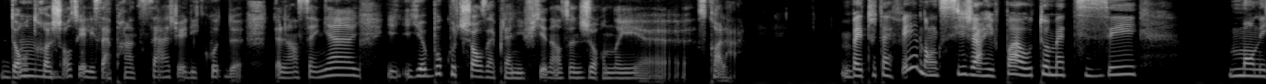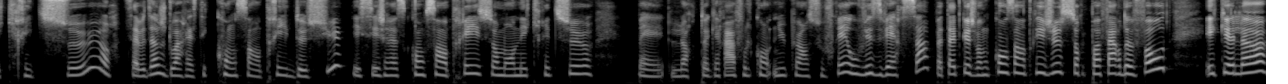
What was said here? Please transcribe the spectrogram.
d'autres Mm. choses. Il y a les apprentissages, il y a l'écoute de, de l'enseignant. Il, il y a beaucoup de choses à planifier dans une journée euh, scolaire. Ben tout à fait. Donc, si j'arrive pas à automatiser mon écriture, ça veut dire que je dois rester concentrée dessus. Et si je reste concentrée sur mon écriture, ben, l'orthographe ou le contenu peut en souffrir, ou vice-versa. Peut-être que je vais me concentrer juste sur pas faire de fautes et que là,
